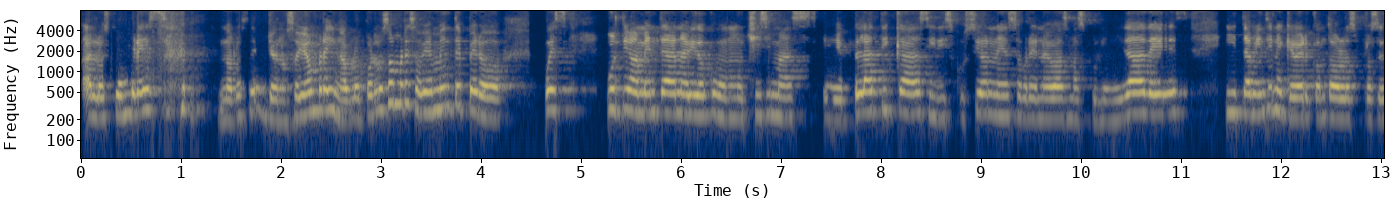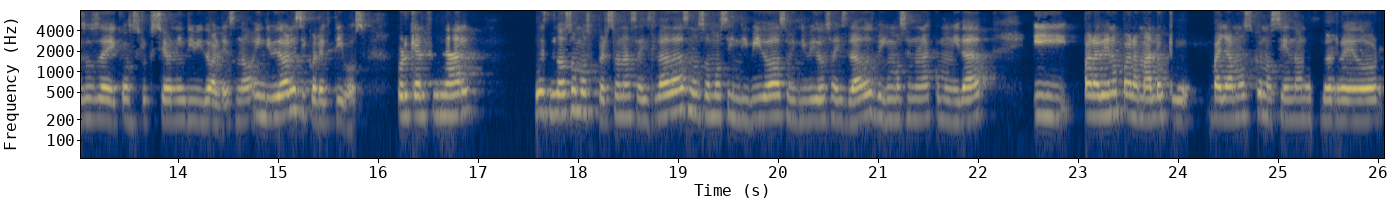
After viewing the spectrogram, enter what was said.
a los hombres, no lo sé, yo no soy hombre y no hablo por los hombres, obviamente, pero pues últimamente han habido como muchísimas eh, pláticas y discusiones sobre nuevas masculinidades y también tiene que ver con todos los procesos de construcción individuales, ¿no? Individuales y colectivos, porque al final pues no somos personas aisladas, no somos individuos o individuos aislados, vivimos en una comunidad y para bien o para mal lo que vayamos conociendo a nuestro alrededor,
